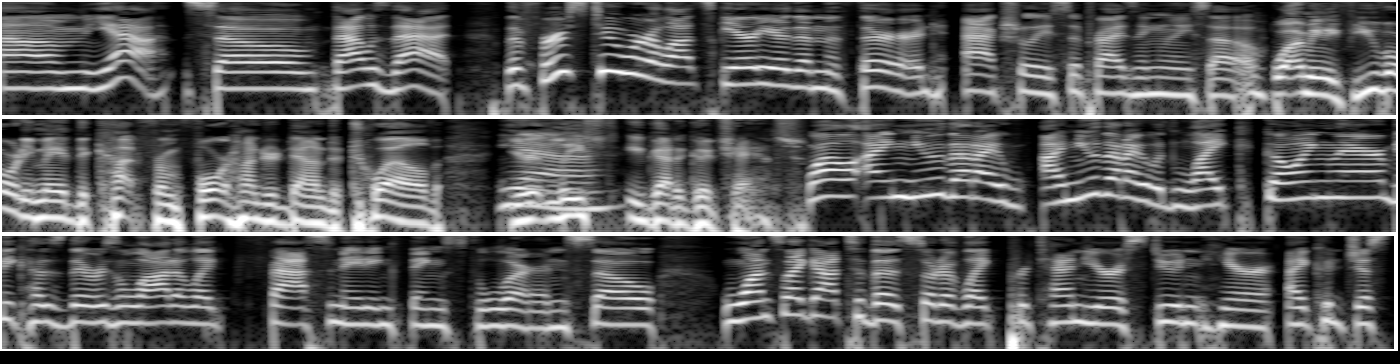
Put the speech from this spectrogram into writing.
Um, yeah, so that was that. The first two were a lot scarier than the third, actually, surprisingly so. Well, I mean, if you've already made the cut from 400 down to 12, you're at least you've got a good chance. Well, I knew that I I knew that I would like going there because there was a lot of like fascinating things to learn. So once I got to the sort of like pretend you're a student here, I could just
